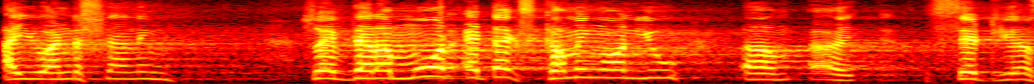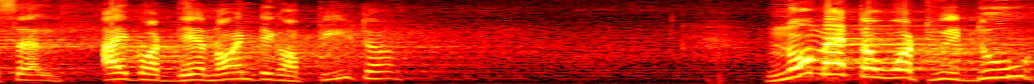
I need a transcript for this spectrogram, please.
Are you understanding? So if there are more attacks coming on you, um, uh, say to yourself, I got the anointing of Peter. No matter what we do,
